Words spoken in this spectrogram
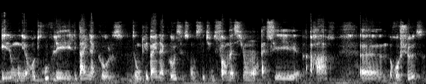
et on y retrouve les, les pinnacles. Donc les pinnacles, c'est une formation assez rare, rocheuse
